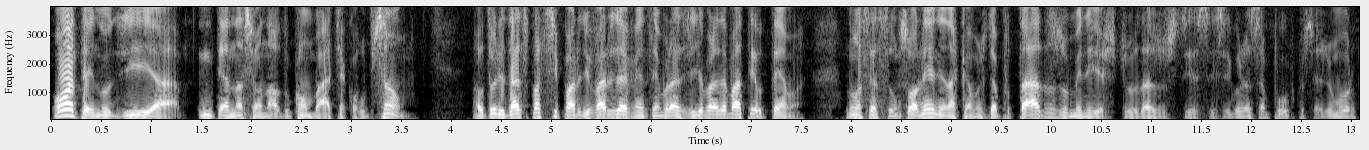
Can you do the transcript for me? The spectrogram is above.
Ontem, no Dia Internacional do Combate à Corrupção, autoridades participaram de vários eventos em Brasília para debater o tema. Numa sessão solene na Câmara dos Deputados, o ministro da Justiça e Segurança Pública, Sérgio Moro,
